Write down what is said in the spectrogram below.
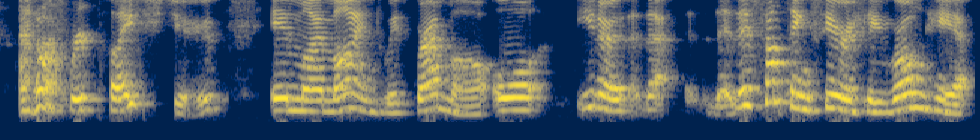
and I've replaced you in my mind with grandma, or, you know, that, there's something seriously wrong here.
